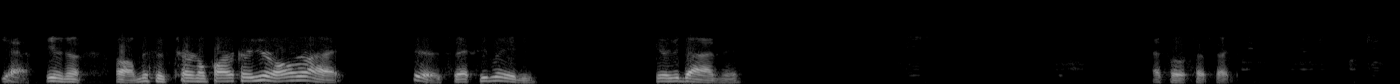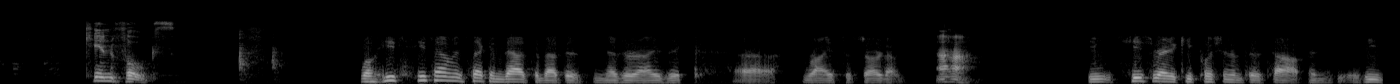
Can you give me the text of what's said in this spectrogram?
Yeah. Even though, oh, Mrs. Colonel Parker, you're all right. You're a sexy lady. Here you guide me. That's a little suspect. Kin folks. Well, he's he's having second doubts about this Nezar Isaac uh, rise to stardom. Uh huh. He she's ready to keep pushing him to the top, and he he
